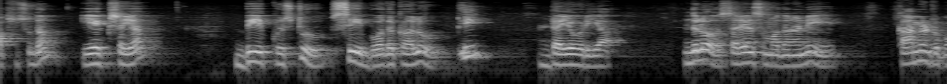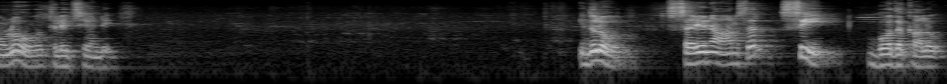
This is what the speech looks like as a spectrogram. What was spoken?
ఆప్షన్ చూద్దాం. ఏ క్షయ బి కుష్టు సి బోధకాలు డి డయోరియా. ఇందులో సరైన సమాధానాన్ని కామెంట్ రూపంలో తెలియచేయండి ఇందులో సరైన ఆన్సర్ సి బోధకాలు.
